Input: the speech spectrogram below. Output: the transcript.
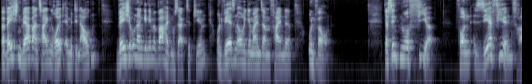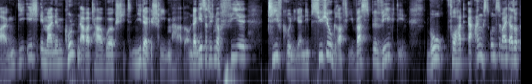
Bei welchen Werbeanzeigen rollt er mit den Augen? Welche unangenehme Wahrheit muss er akzeptieren? Und wer sind eure gemeinsamen Feinde und warum? Das sind nur vier von sehr vielen Fragen, die ich in meinem Kundenavatar-Worksheet niedergeschrieben habe. Und da geht es natürlich noch viel tiefgründiger in die Psychografie. Was bewegt ihn? Wovor hat er Angst und so weiter. Also,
